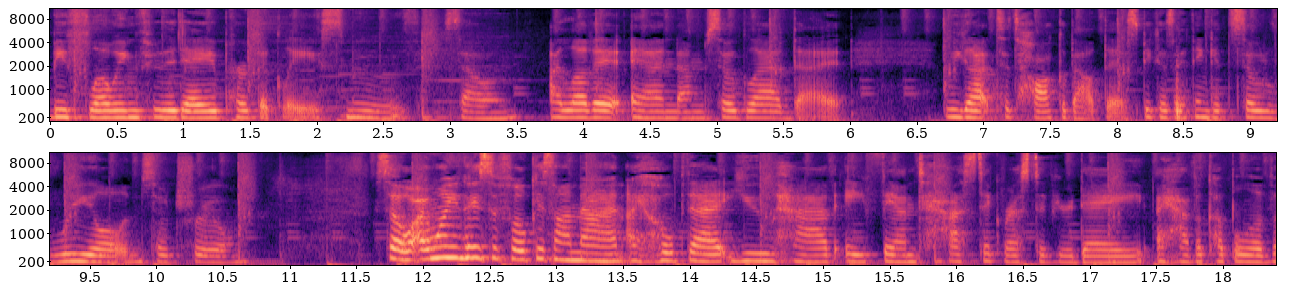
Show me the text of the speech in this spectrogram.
be flowing through the day perfectly smooth. So I love it and I'm so glad that we got to talk about this because I think it's so real and so true. So I want you guys to focus on that. I hope that you have a fantastic rest of your day. I have a couple of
